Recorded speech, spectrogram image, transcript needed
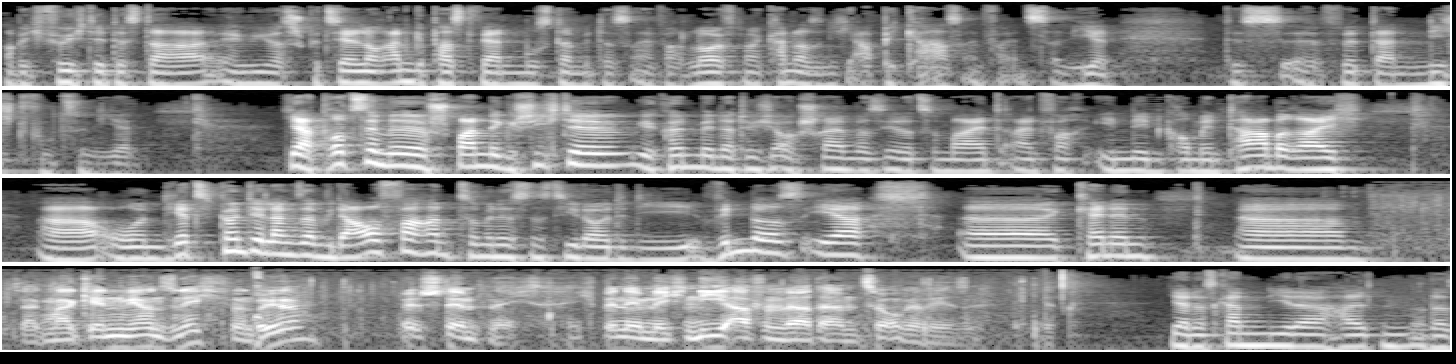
aber ich fürchte, dass da irgendwie was speziell noch angepasst werden muss, damit das einfach läuft. Man kann also nicht APKs einfach installieren. Das äh, wird dann nicht funktionieren. Ja, trotzdem eine spannende Geschichte. Ihr könnt mir natürlich auch schreiben, was ihr dazu meint, einfach in den Kommentarbereich. Äh, und jetzt könnt ihr langsam wieder aufwachen, zumindest die Leute, die Windows eher äh, kennen. Äh, Sag mal, kennen wir uns nicht von früher? Bestimmt nicht. Ich bin nämlich nie Affenwärter im Zoo gewesen. Ja, das kann jeder halten oder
